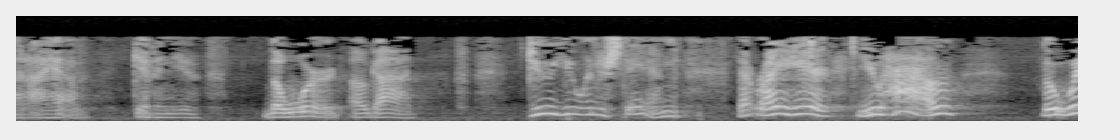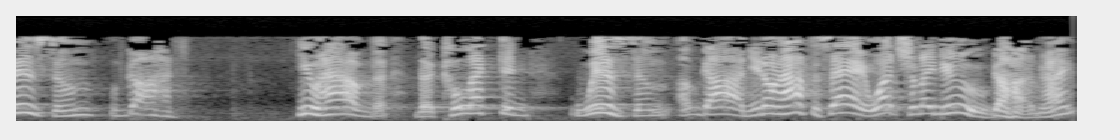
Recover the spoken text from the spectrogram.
that I have given you. The Word of God. Do you understand that right here you have the wisdom of God? You have the, the collected wisdom of God. You don't have to say, What should I do, God, right?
